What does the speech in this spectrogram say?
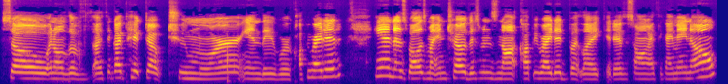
So, and all the, I think I picked out two more and they were copyrighted. And as well as my intro, this one's not copyrighted, but like it is song I think I may know.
